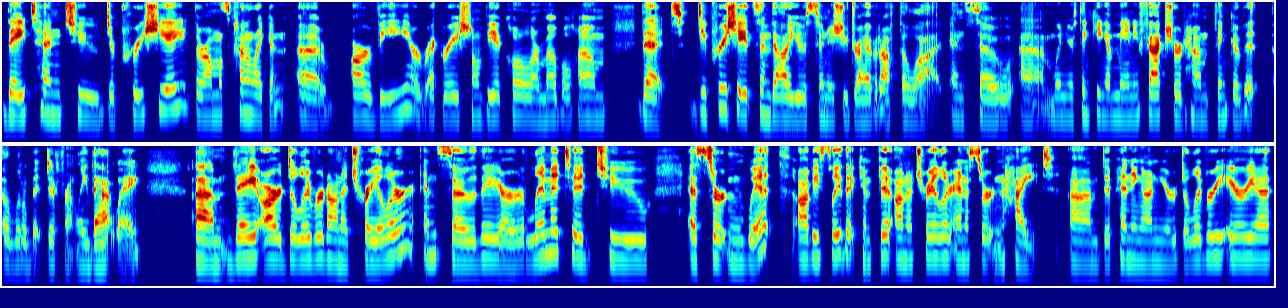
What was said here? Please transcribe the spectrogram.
they tend to depreciate. They're almost kind of like an RV or recreational vehicle or mobile home that depreciates in value as soon as you drive it off the lot. And so um, when you're thinking of manufactured home, think of it a little bit differently that way. Um, they are delivered on a trailer, and so they are limited to a certain width, obviously, that can fit on a trailer and a certain height, um, depending on your delivery area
